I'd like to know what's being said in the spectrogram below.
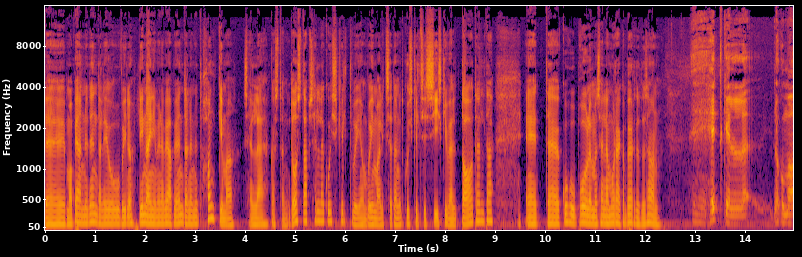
et eh, ma pean nüüd endale ju, või noh, linnainimene peab ju endale nüüd hankima selle, kas ta nüüd ostab selle kuskilt või on võimalik seda nüüd kuskilt siis siiski veel taodelda, et eh, kuhu poole ma selle murega pöörduda saan? hetkel, nagu ma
